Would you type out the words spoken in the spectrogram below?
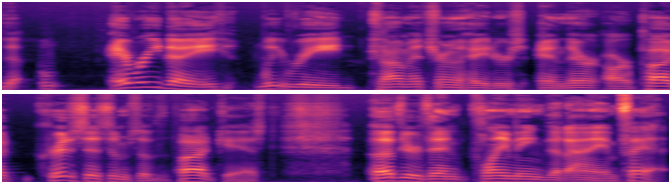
The- every day we read comments from the haters, and there are pod, criticisms of the podcast, other than claiming that I am fat.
